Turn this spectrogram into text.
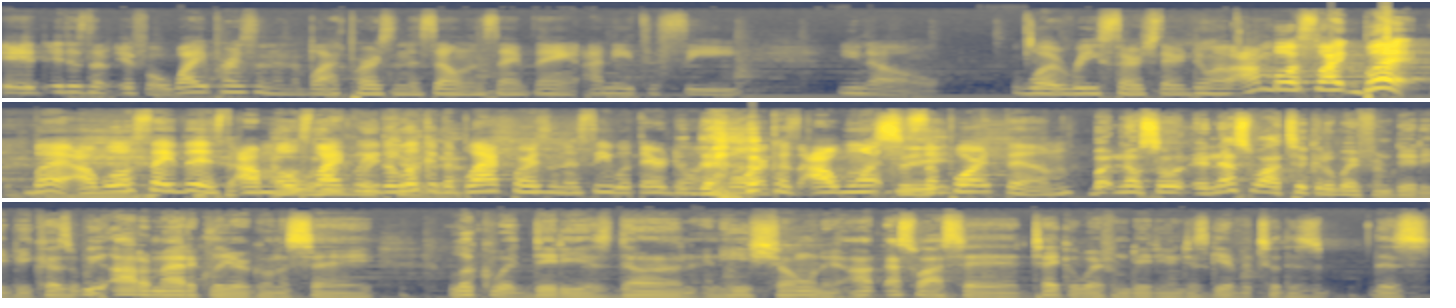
it, it isn't if a white person and a black person is selling the same thing i need to see you know what research they're doing i'm most like but but i will say this i'm most likely to look at the black person and see what they're doing more because i want to support them But no, so and that's why I took it away from Diddy because we automatically are going to say, "Look what Diddy has done," and he's shown it. I, that's why I said take away from Diddy and just give it to this this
